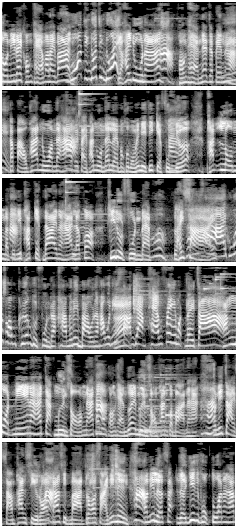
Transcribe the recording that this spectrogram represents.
ตัวนี้ได้ของแถมอะไรบ้างโอ้จริงด้วยจริงด้วย เดี๋ยวให้ดูนะ ค่ะของแถมเนี่ยจะเป็นอะนี่กระเป๋าผ้านวมนะฮะค่ะเอาไปใส่ผ้านวมได้เลย บางคนบอกไม่มีที่เก็บฝุ่นอะเยอะ พัดลมแบบค่ะ ตัวนี้พับเก็บได้นะฮะ แล้วก็ที่ดูดฝุ่นแบบโอ้ไร้สายสายคุณผู้ชมเครื่องดูดฝุ่นราคาไม่ได้เบานะคะ วันนี้อ่า3อย่างแถมฟรีหมดเลยจ้า ทั้งหมดนี้นะฮะจาก 1 2ื่นนะ ถ้าค่ะรวมของแถมด้วย 1 2 0 0 0 กว่าบาทนะฮะ ฮะวันนี้จ่าย 3,490 บาท รอสายนิดนึงค่ะ ตอนนี้เหลือเหลือ 26 ตัวนะครับ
